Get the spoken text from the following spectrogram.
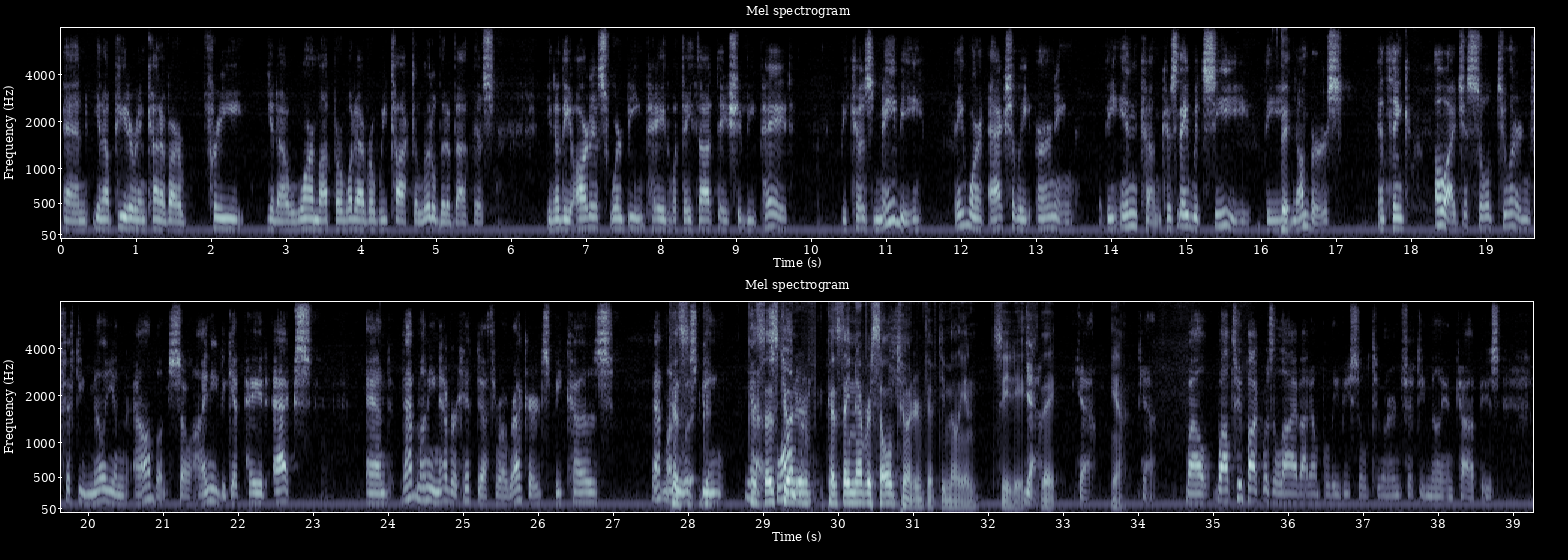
And, you know, Peter, in kind of our pre, you know, warm up or whatever, we talked a little bit about this. You know, the artists weren't being paid what they thought they should be paid because maybe they weren't actually earning the income because they would see the, numbers and think, oh, I just sold 250 million albums, so I need to get paid X. And that money never hit Death Row Records because that money was being because yeah, those 200 because they never sold 250 million CDs. Yeah, they, yeah, yeah, yeah. While while Tupac was alive, I don't believe he sold 250 million copies.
